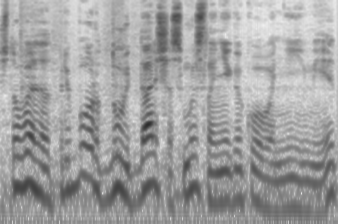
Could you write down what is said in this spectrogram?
что в этот прибор дуть дальше смысла никакого не имеет.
